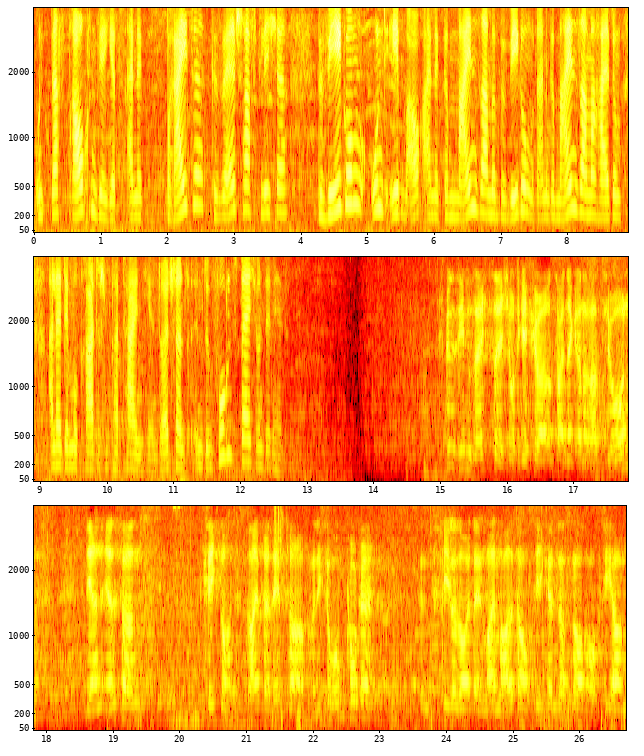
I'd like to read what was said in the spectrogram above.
Und das brauchen wir jetzt, eine breite gesellschaftliche Bewegung und eben auch eine gemeinsame Bewegung und eine gemeinsame Haltung aller demokratischen Parteien hier in Deutschland, in Vogelsberg und in Hessen. Ich bin 67 und ich gehöre zu einer Generation, deren Eltern Krieg noch live erlebt haben. Wenn ich so umgucke, sind viele Leute in meinem Alter, auch Sie kennen das noch, auch Sie haben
